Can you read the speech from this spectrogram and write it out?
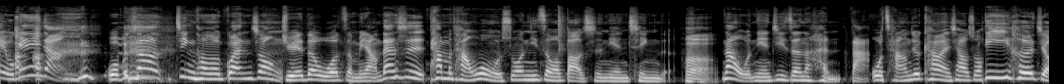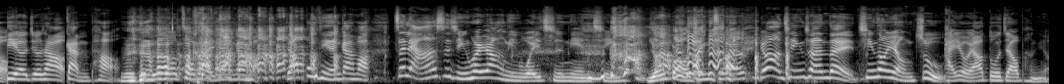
哎、欸，我跟你讲，我不知道镜头的观众觉得我怎么样，但是他们常问我说：“你怎么保持年轻的？”嗯，那我年纪真的很大，我常就开玩笑说：第一喝酒，第二就是要干炮，我不是说做派一定要干炮，然后不停的干炮，这两样事情会让你维持年轻，永葆青春，永葆青春，对，青春永驻。还有要多交朋友，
